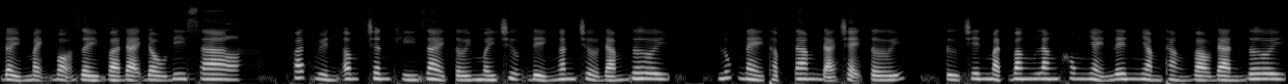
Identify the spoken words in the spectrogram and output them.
đẩy mạnh bọ dày và đại đầu đi xa. Phát huyền âm chân khí dài tới mấy trượng để ngăn trở đám rơi. Lúc này thập tam đã chạy tới, từ trên mặt băng lăng không nhảy lên nhằm thẳng vào đàn rơi.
